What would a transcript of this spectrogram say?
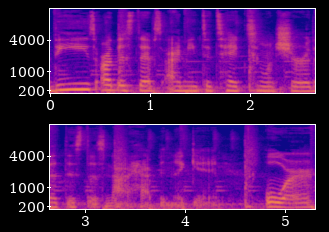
These are the steps I need to take to ensure that this does not happen again or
